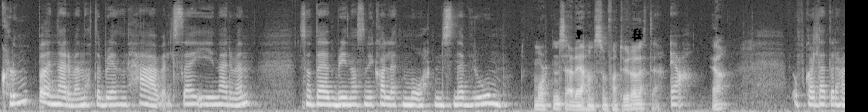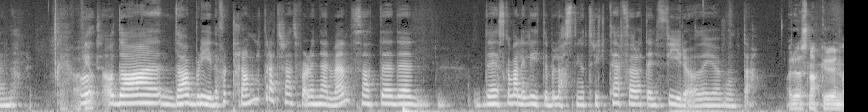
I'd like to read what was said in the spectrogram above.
klump på den nerven, at det blir en sånn hevelse i nerven. Så det blir noe som vi kaller et Mortens nevrom. Mortens, er det han som fant ut av dette? Ja, Ja. oppkalt etter han. Og, og da, da blir det for trangt rett og slett for den nerven. Så at det, det, det skal veldig lite belastning og trykk til før at den fyrer og det gjør vondt. da. Og da snakker du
